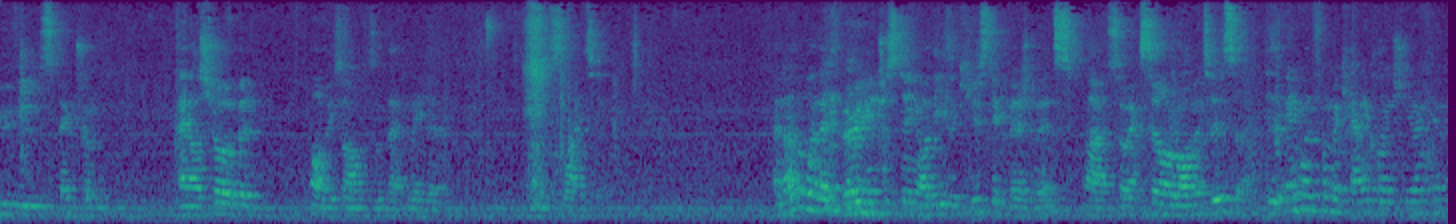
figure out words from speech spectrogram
UV spectrum, and I'll show a bit of examples of that later in the slides here. Another one that's very interesting are these acoustic measurements, uh, so accelerometers. Is anyone from mechanical engineering here?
